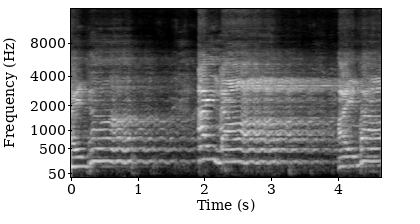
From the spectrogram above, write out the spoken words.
I love I love I love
